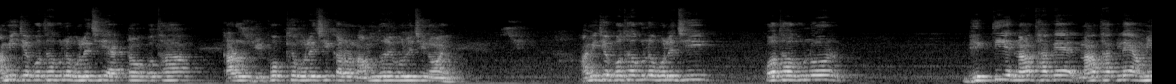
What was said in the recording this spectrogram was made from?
আমি যে কথাগুলো বলেছি, একটাও কথা কারোর বিপক্ষে বলেছি, কারোর নাম ধরে বলেছি নয়। আমি যে কথাগুলো বলেছি কথাগুলোর ভিত্তি না থাকে, না থাকলে আমি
